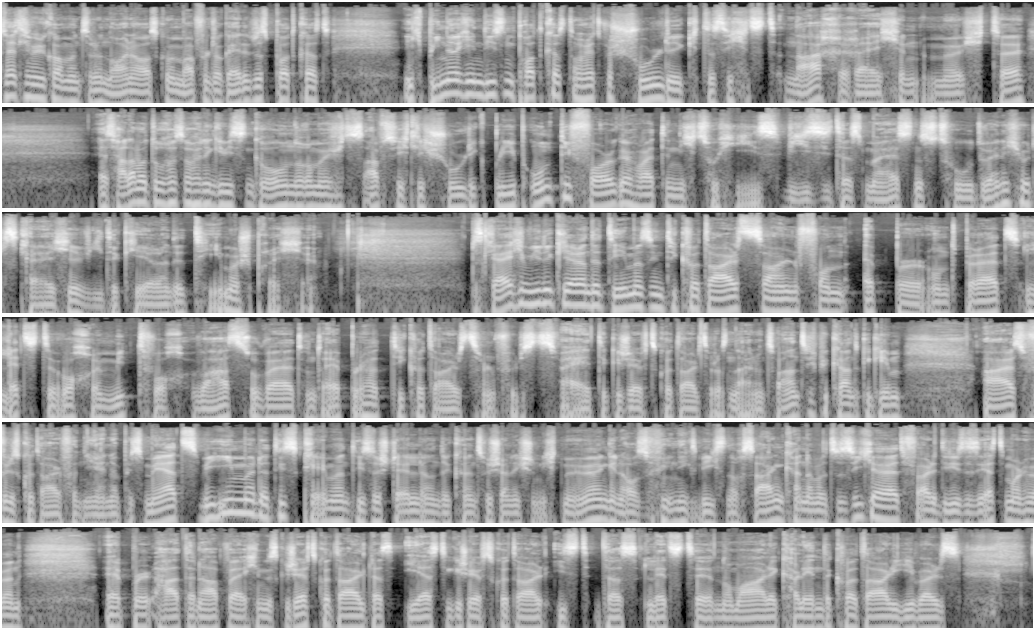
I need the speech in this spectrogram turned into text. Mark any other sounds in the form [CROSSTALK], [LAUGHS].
und herzlich willkommen zu einer neuen Ausgabe im Apple Talk Editors Podcast. Ich bin euch in diesem Podcast noch etwas schuldig, das ich jetzt nachreichen möchte. Es hat aber durchaus auch einen gewissen Grund, warum ich das absichtlich schuldig blieb und die Folge heute nicht so hieß, wie sie das meistens tut, wenn ich über das gleiche wiederkehrende Thema spreche. Das gleiche wiederkehrende Thema sind die Quartalszahlen von Apple und bereits letzte Woche Mittwoch war es soweit und Apple hat die Quartalszahlen für das zweite Geschäftsquartal 2021 bekannt gegeben, also für das Quartal von Jänner bis März. Wie immer der Disclaimer an dieser Stelle und ihr könnt es wahrscheinlich schon nicht mehr hören, genauso wenig wie ich es noch sagen kann, aber zur Sicherheit für alle, die dieses erste Mal hören, Apple hat ein abweichendes Geschäftsquartal. Das erste Geschäftsquartal ist das letzte normale Kalenderquartal jeweils.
